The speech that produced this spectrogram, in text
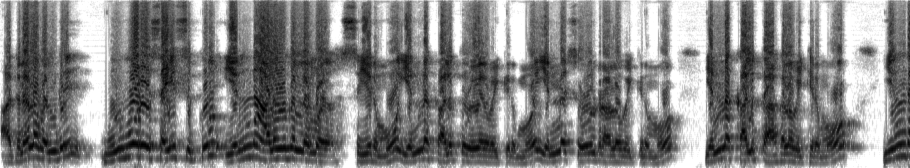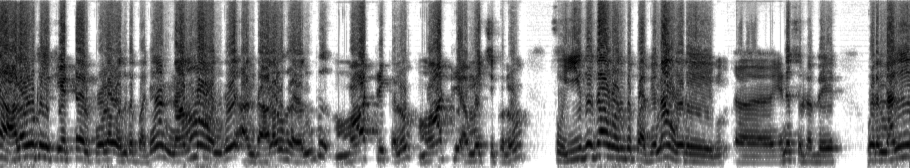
அதனால வந்து ஒவ்வொரு சைஸுக்கும் என்ன அளவுகள் நம்ம செய்யறோமோ என்ன கழுத்து உயர வைக்கிறோமோ என்ன ஷோல்டர் அளவு வைக்கிறோமோ என்ன கழுத்து அகலம் வைக்கிறோமோ இந்த அளவுகளுக்கு ஏற்றால் போல வந்து பாத்தீங்கன்னா நம்ம வந்து அந்த அளவுகளை வந்து மாற்றிக்கணும் மாற்றி அமைச்சுக்கணும். ஸோ இதுதான் வந்து பாத்தீங்கன்னா ஒரு அஹ், என்ன சொல்றது? ஒரு நல்ல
